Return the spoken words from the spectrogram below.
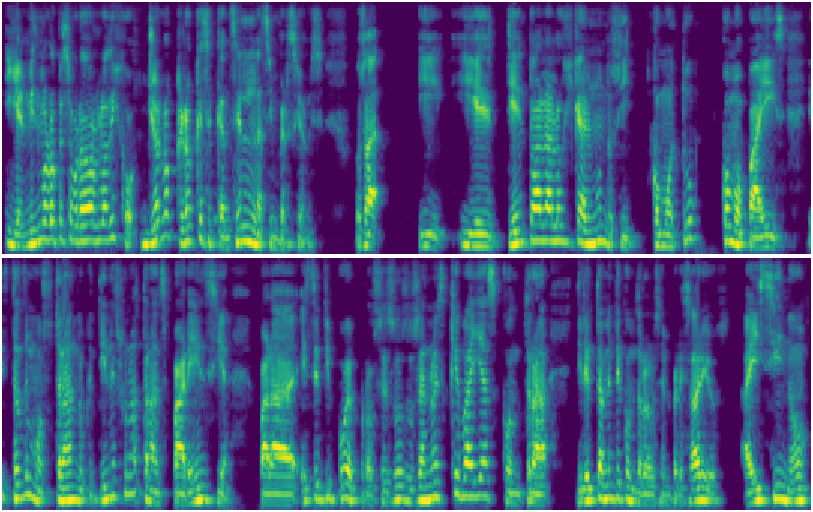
y el mismo López Obrador lo dijo, yo no creo que se cancelen las inversiones. O sea, y, y tiene toda la lógica del mundo. Si como tú, como país, estás demostrando que tienes una transparencia para este tipo de procesos, o sea, no es que vayas contra, directamente contra los empresarios. Ahí sí no.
